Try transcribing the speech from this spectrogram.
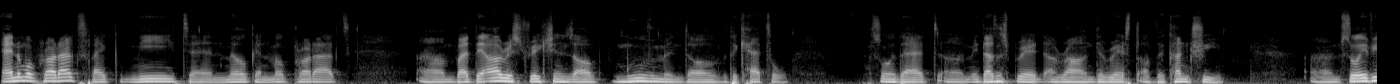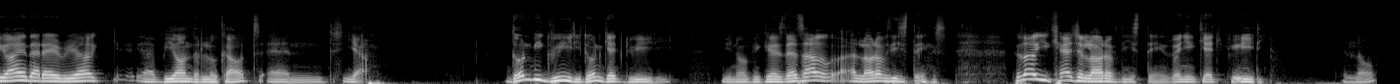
animal products like meat and milk and milk products, um, but there are restrictions of movement of the cattle so that um, it doesn't spread around the rest of the country. Um, so if you are in that area, uh, be on the lookout and yeah, don't be greedy. Don't get greedy, you know, because that's how a lot of these things. That's how you catch a lot of these things when you get greedy, you know.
